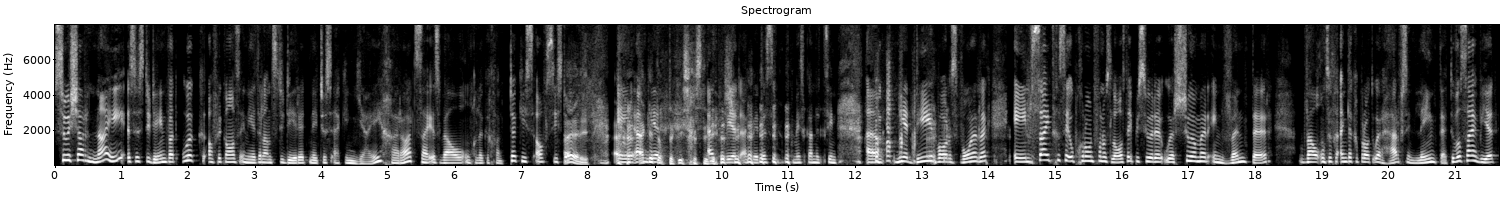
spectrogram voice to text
So Sharnay is 'n student wat ook Afrikaans en Nederlands studeer het net soos ek en jy. Gerard, sy is wel ongelukkig van Tukkies af, sies tog. Hey, En, ek um, het nee, op tikkies gestudeer. Ek weet, ek weet, dis mense kan dit sien. Ehm um, nee, dierbaar is wonderlik en sy het gesê op grond van ons laaste episode oor somer en winter, wel ons het eintlik gepraat oor herfs en lente. Toe wil sy weet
